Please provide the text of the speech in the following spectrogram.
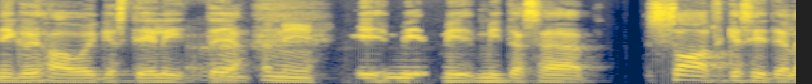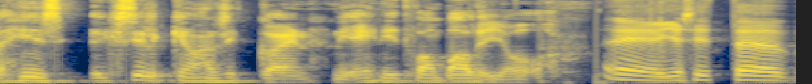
niin kuin ihan oikeasti eliittejä, äh, niin. mi, mi, mi, mitä sä saat käsitellä hins, silkkihansikkain, niin ei niitä vaan paljon ole. Ei, ja sitten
